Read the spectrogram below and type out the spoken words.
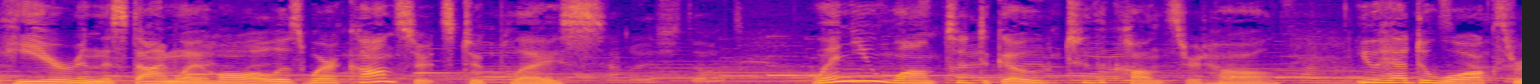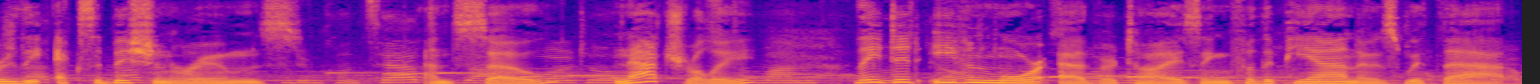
Here in the Steinway Hall is where concerts took place. When you wanted to go to the concert hall, you had to walk through the exhibition rooms. And so, naturally, they did even more advertising for the pianos with that.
